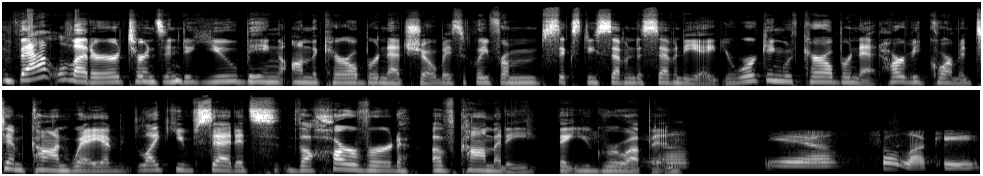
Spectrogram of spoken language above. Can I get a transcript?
that letter turns into you being on the Carol Burnett show, basically from 67 to 78. You're working with Carol Burnett, Harvey Korman, Tim Conway. Uh, Like you've said, it's the Harvard of comedy that you grew up in. Yeah, so lucky.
